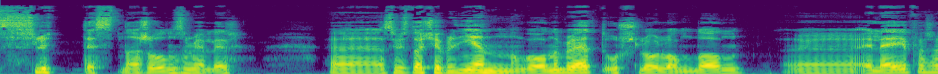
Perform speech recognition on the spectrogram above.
sluttdestinasjonen som gjelder. Eh, så hvis du da kjøper en gjennomgående billett, Oslo-London eh, LA f.eks.,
